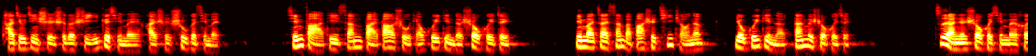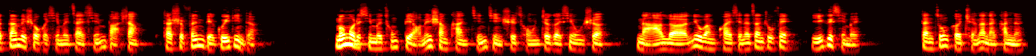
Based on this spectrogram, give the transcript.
它究竟实施的是一个行为还是数个行为。刑法第三百八十五条规定的受贿罪，另外在三百八十七条呢，又规定了单位受贿罪。自然人受贿行为和单位受贿行为在刑法上它是分别规定的。蒙某的行为从表面上看，仅仅是从这个信用社拿了六万块钱的赞助费一个行为，但综合全案来看呢，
